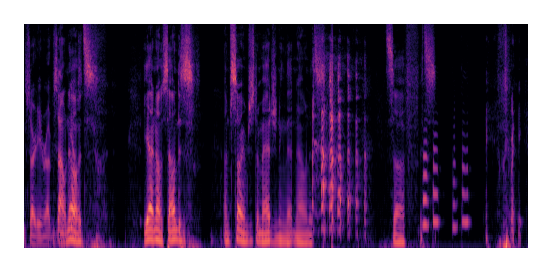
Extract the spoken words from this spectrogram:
I'm sorry to interrupt. Sound. no, yes. it's yeah, no, sound is. I'm sorry, I'm just imagining that now, and it's it's uh, it's right.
